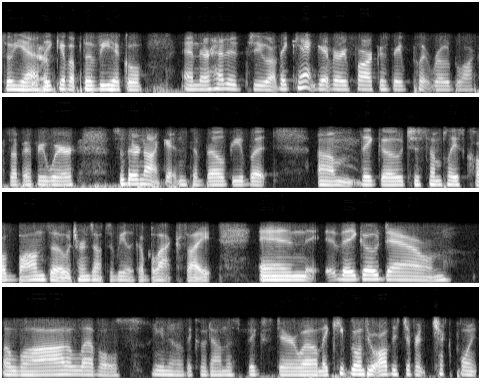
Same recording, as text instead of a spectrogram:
so yeah, Yeah. they give up the vehicle, and they're headed to. Uh, they can't get very far because they've put roadblocks up everywhere, so they're not getting to Bellevue. But um, they go to some place called Bonzo. It turns out to be like a black site, and they go down a lot of levels. You know, they go down this big stairwell, and they keep going through all these different checkpoints.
